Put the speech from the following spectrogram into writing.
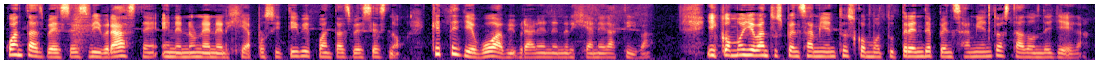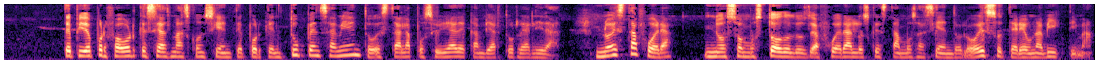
cuántas veces vibraste en, en una energía positiva y cuántas veces no. ¿Qué te llevó a vibrar en energía negativa? ¿Y cómo llevan tus pensamientos como tu tren de pensamiento hasta dónde llega? Te pido por favor que seas más consciente porque en tu pensamiento está la posibilidad de cambiar tu realidad. No está afuera, no somos todos los de afuera los que estamos haciéndolo, eso te hará una víctima.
